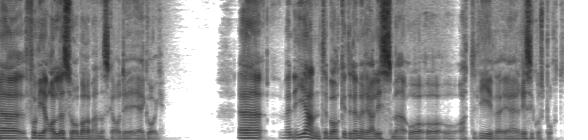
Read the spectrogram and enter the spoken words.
Eh, for vi er alle sårbare mennesker, og det er jeg òg. men igjen tilbake til det med realisme og, og, og at livet er risikosport.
